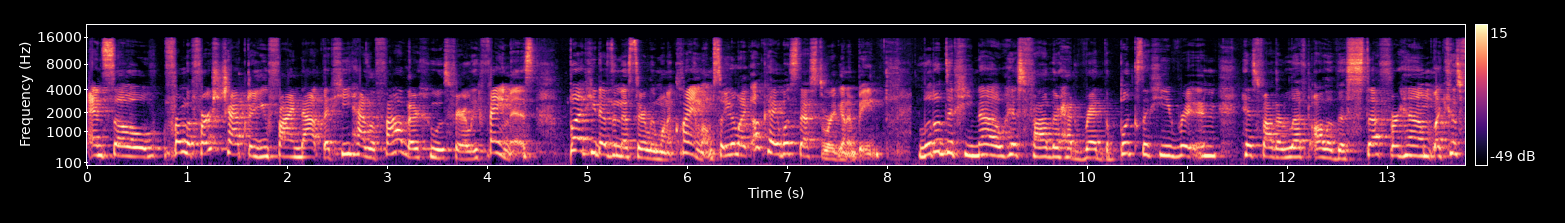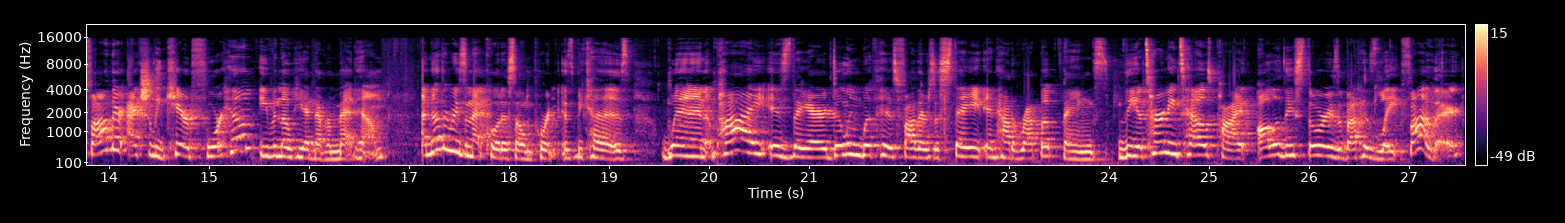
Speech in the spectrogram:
And so from the first chapter, you find out that he has a father who is fairly famous, but he doesn't necessarily want to claim him. So you're like, okay, what's that story gonna be? Little did he know his father had read the books that he'd written. His father left all of this stuff for him. Like his father actually cared for him, even though he had never met him. Another reason that quote is so important is because when Pi is there dealing with his father's estate and how to wrap up things, the attorney tells Pi all of these stories about his late father.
